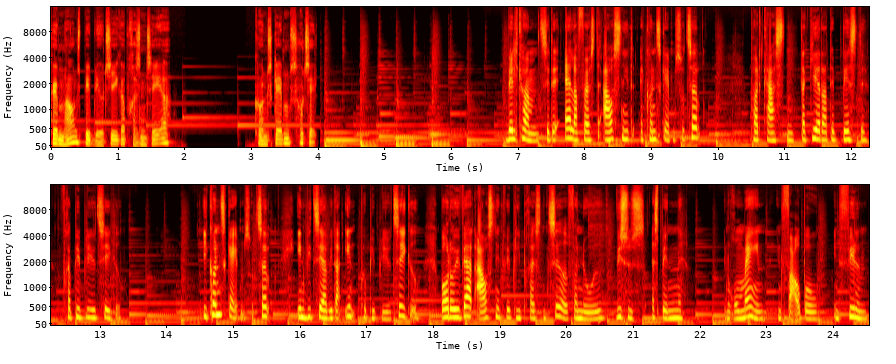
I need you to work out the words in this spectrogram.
Københavns Biblioteker præsenterer Kundskabens Hotel. Velkommen til det allerførste afsnit af Kundskabens Hotel, podcasten, der giver dig det bedste fra biblioteket. I Kundskabens Hotel inviterer vi dig ind på biblioteket, hvor du i hvert afsnit vil blive præsenteret for noget, vi synes er spændende. En roman, en fagbog, en film,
